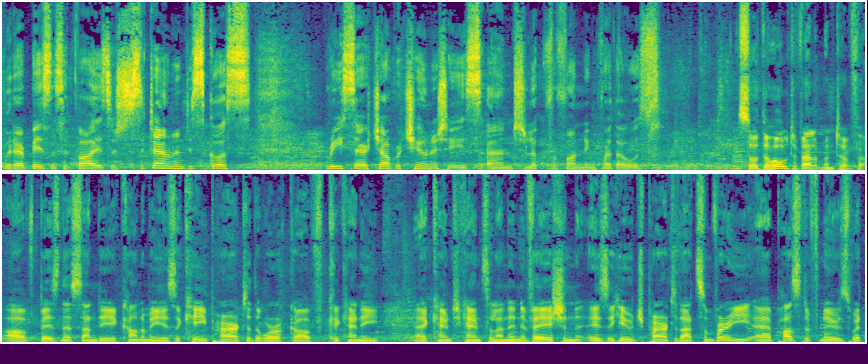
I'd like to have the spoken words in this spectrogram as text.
with our business advisors, sit down and discuss research opportunities and to look for funding for those. So the whole development of, of business and the economy is a key part of the work of Kilkenny uh, County Council, and innovation is a huge part of that. Some very uh, positive news with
